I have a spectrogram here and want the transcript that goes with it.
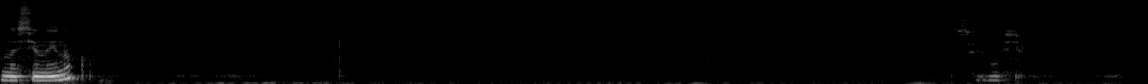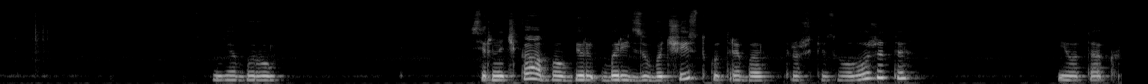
насінинок. Це ось. Я беру сірничка або беріть зубочистку, треба трошки зволожити. І отак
